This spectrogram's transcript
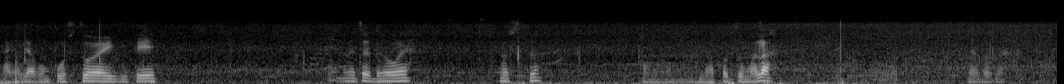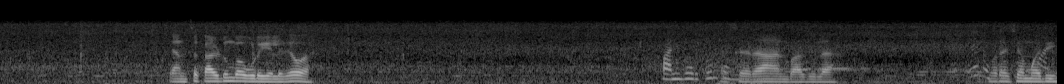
आणि आपण पोचतोय तिथे पाण्याचा ढव आहे मस्त. दाखवतो तुम्हाला. हे बघा. ते आमचं कार्टून उडे गेलं तेव्हा. पाणी भरपूर असं रान बाजूला. बऱ्याच्या मध्ये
